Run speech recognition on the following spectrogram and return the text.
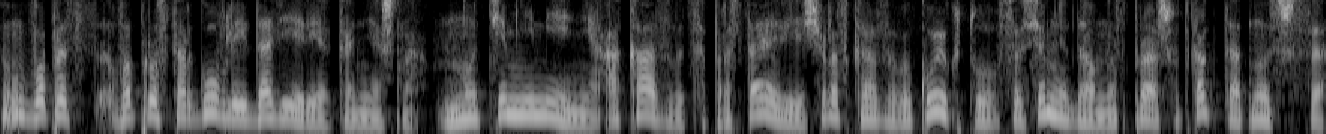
Ну, вопрос, вопрос торговли и доверия, конечно. Но, тем не менее, оказывается, простая вещь. Рассказываю, кое-кто совсем недавно спрашивает, как ты относишься,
